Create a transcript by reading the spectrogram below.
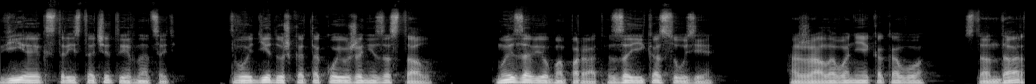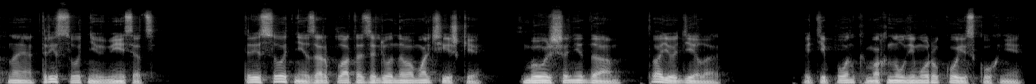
VX-314. Твой дедушка такой уже не застал. Мы зовем аппарат Заика Сузи. А жалование каково? Стандартное, три сотни в месяц. Три сотни – зарплата зеленого мальчишки. Больше не дам, твое дело. Петипонг махнул ему рукой из кухни.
